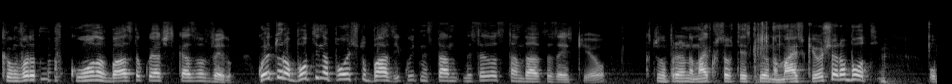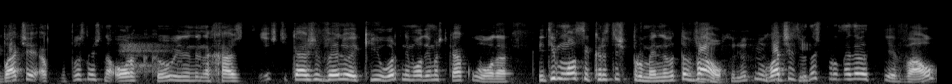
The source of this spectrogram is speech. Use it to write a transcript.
конвъртна в колона в базата, която ще се казва value. Което работи на повечето бази, които не, стан, не следват стандарта за SQL, като например на Microsoft SQL, на MySQL ще работи. Обаче, ако го пуснеш на Oracle или на HDD, ще ти каже value е keyword, не може да имаш така колона. И ти може да се кръстиш променливата val. Абсолютно. Обаче, изведнъж променливата ти е val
